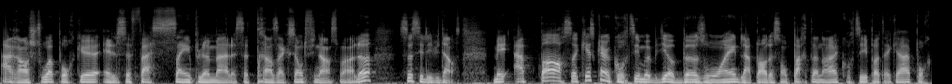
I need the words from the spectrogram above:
Arrange-toi pour qu'elle se fasse simplement, cette transaction de financement-là. Ça, c'est l'évidence. Mais à part ça, qu'est-ce qu'un courtier immobilier a besoin de la part de son partenaire courtier hypothécaire pour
